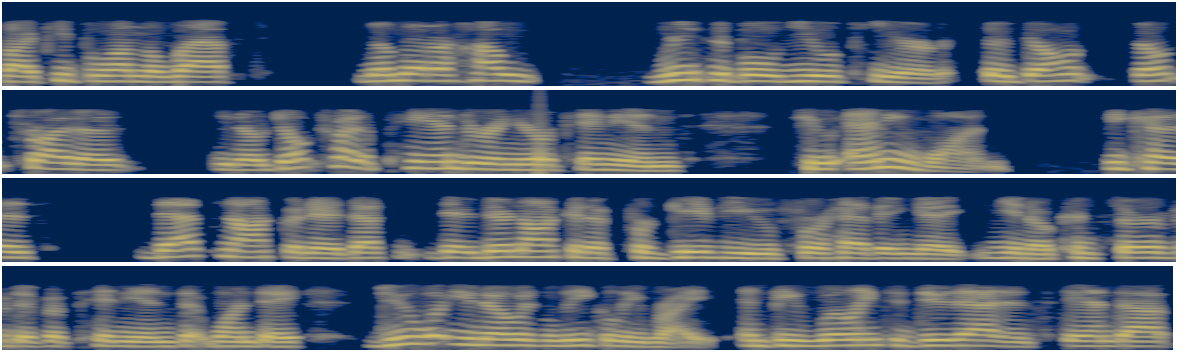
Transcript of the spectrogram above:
by people on the left, no matter how reasonable you appear. So don't don't try to, you know, don't try to pander in your opinions to anyone because that's not going to that's they're, not going to forgive you for having a you know conservative opinion that one day do what you know is legally right and be willing to do that and stand up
